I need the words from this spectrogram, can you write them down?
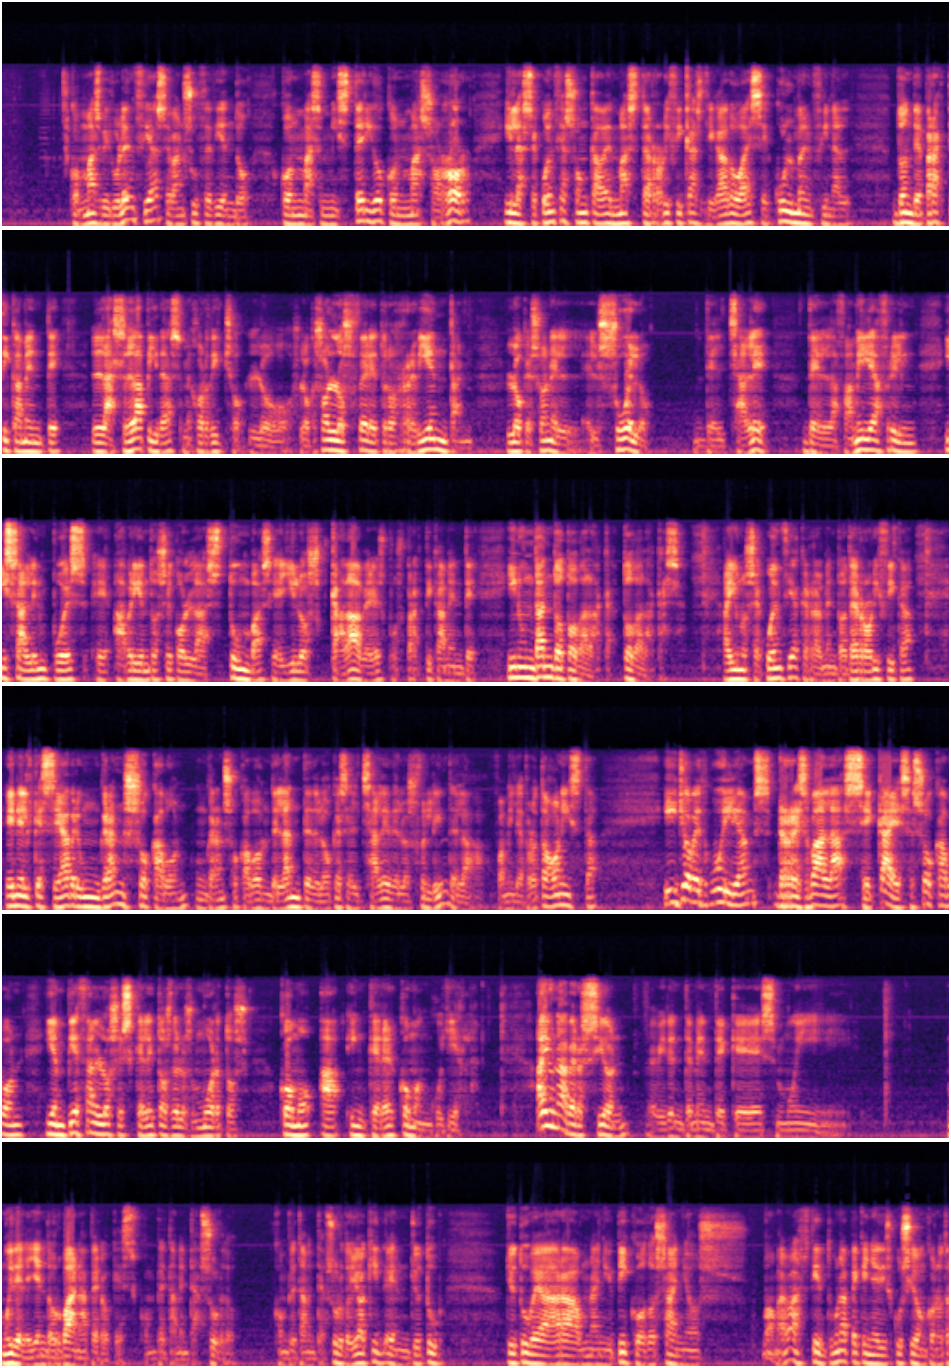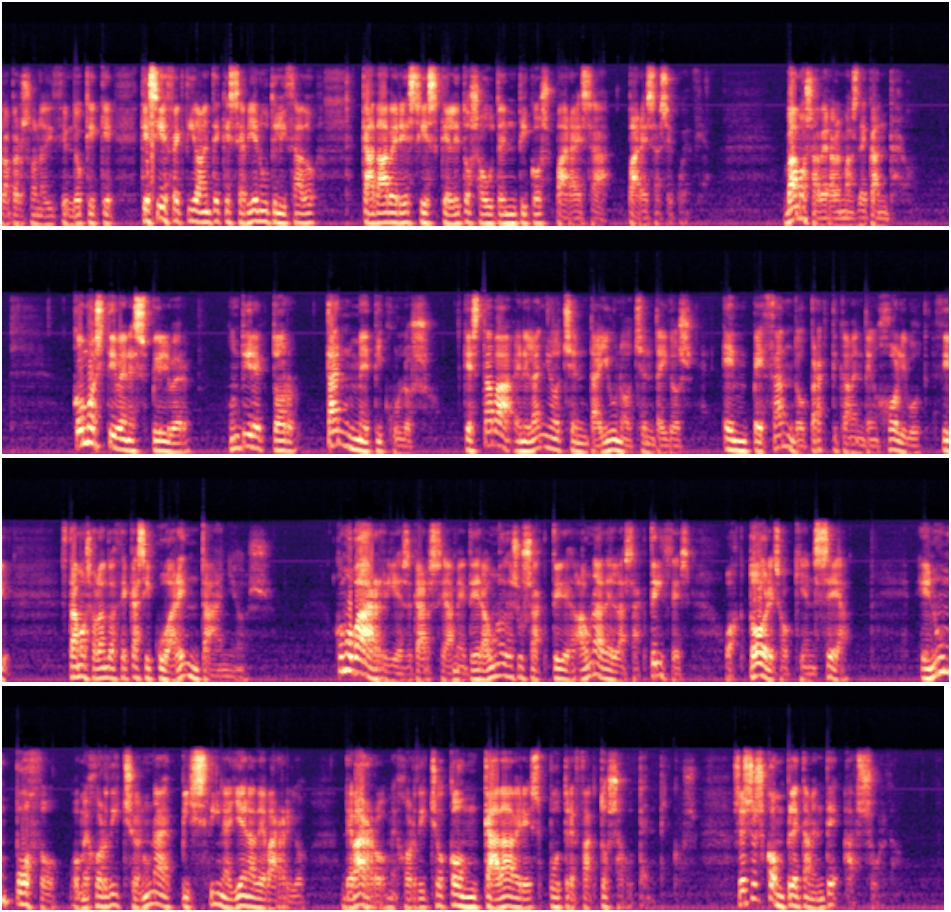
Con más virulencia se van sucediendo con más misterio, con más horror, y las secuencias son cada vez más terroríficas, llegado a ese culmen final, donde prácticamente las lápidas, mejor dicho, los, lo que son los féretros, revientan lo que son el, el suelo del chalet de la familia Freeling y salen pues eh, abriéndose con las tumbas y allí los cadáveres pues prácticamente inundando toda la, toda la casa. Hay una secuencia que realmente terrorífica en el que se abre un gran socavón, un gran socavón delante de lo que es el chalet de los Freeling, de la familia protagonista, y Joveth Williams resbala, se cae ese socavón y empiezan los esqueletos de los muertos como a inquerer como engullirla. Hay una versión, evidentemente, que es muy muy de leyenda urbana, pero que es completamente absurdo. Completamente absurdo. Yo aquí en YouTube, YouTube hará un año y pico, dos años, no, más siento una pequeña discusión con otra persona diciendo que, que, que, sí, efectivamente, que se habían utilizado cadáveres y esqueletos auténticos para esa, para esa secuencia. Vamos a ver Almas de Cántaro. ¿Cómo Steven Spielberg, un director tan meticuloso, que estaba en el año 81-82, empezando prácticamente en Hollywood, es decir, Estamos hablando hace casi 40 años. ¿Cómo va a arriesgarse a meter a, uno de sus a una de las actrices, o actores, o quien sea, en un pozo, o mejor dicho, en una piscina llena de barrio, de barro, mejor dicho, con cadáveres putrefactos auténticos? O sea, eso es completamente absurdo.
